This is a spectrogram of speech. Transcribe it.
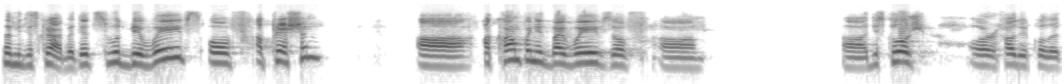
let me describe it. It would be waves of oppression accompanied by waves of um, uh, disclosure, or how do you call it,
